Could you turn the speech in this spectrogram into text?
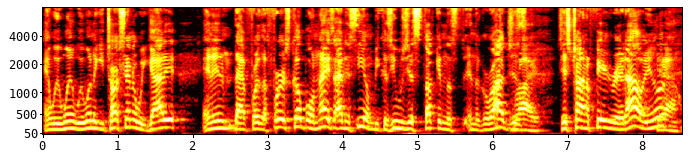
and we went we went to Guitar Center. We got it, and then that for the first couple of nights I didn't see him because he was just stuck in the in the garage, just Right. just trying to figure it out. You know, Yeah,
